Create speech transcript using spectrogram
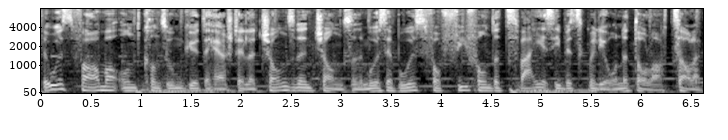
Der US-Pharma- und Konsumgüterhersteller Johnson Johnson muss einen Bus von 572 Millionen Dollar zahlen.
